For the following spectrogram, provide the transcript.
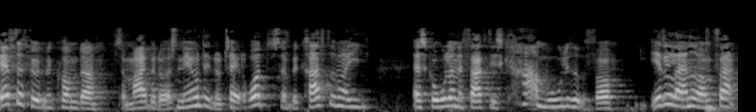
Efterfølgende kom der, som mig også nævnte, et notat rundt, som bekræftede mig i, at skolerne faktisk har mulighed for i et eller andet omfang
